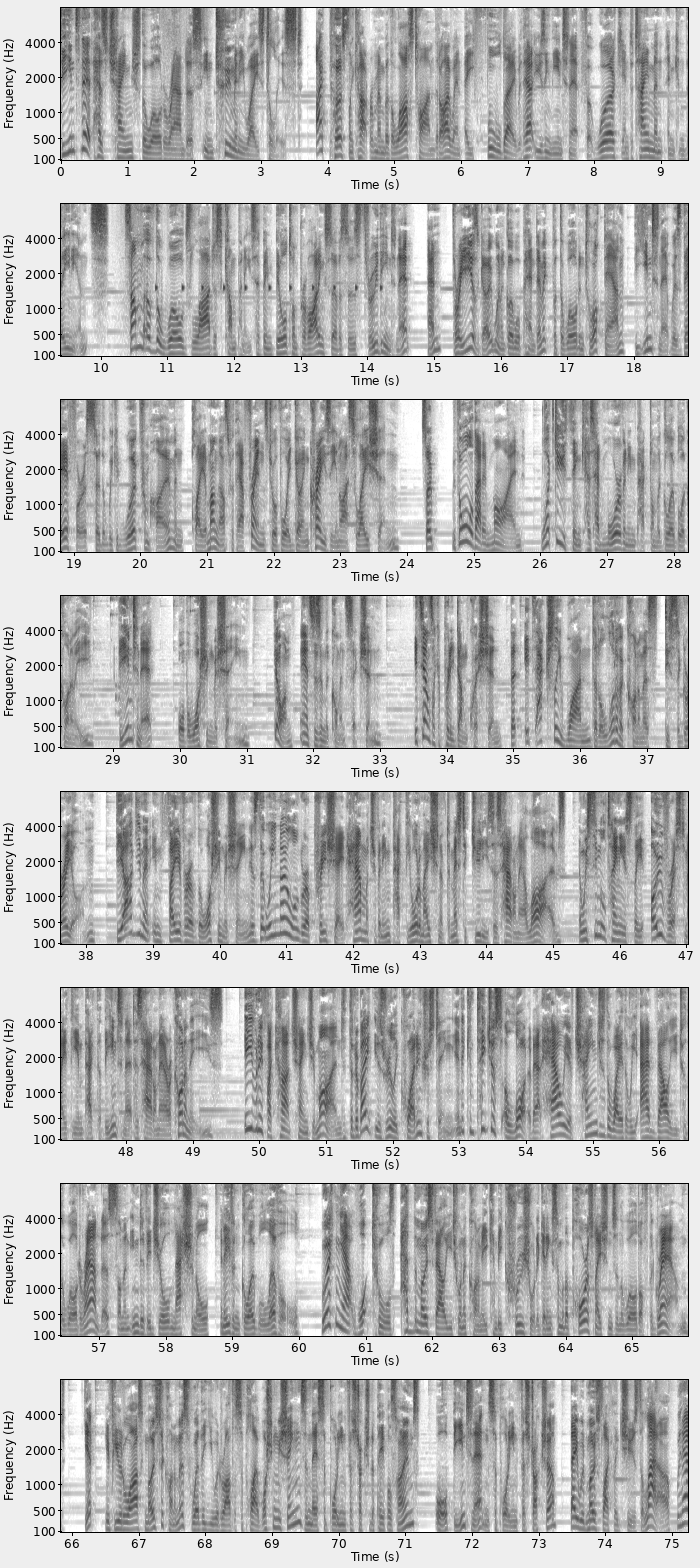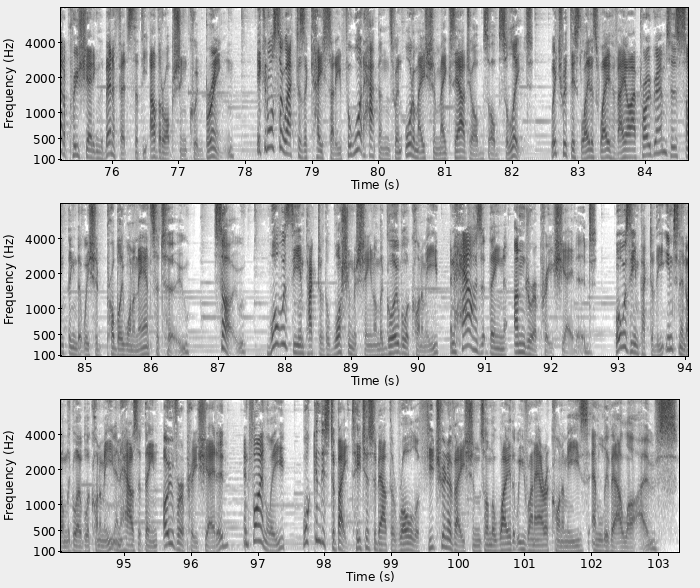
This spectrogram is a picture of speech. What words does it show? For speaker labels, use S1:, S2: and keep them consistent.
S1: The internet has changed the world around us in too many ways to list. I personally can't remember the last time that I went a full day without using the internet for work, entertainment, and convenience. Some of the world's largest companies have been built on providing services through the internet, and three years ago, when a global pandemic put the world into lockdown, the internet was there for us so that we could work from home and play Among Us with our friends to avoid going crazy in isolation. So, with all of that in mind, what do you think has had more of an impact on the global economy? The internet or the washing machine? Go on, answers in the comments section. It sounds like a pretty dumb question, but it's actually one that a lot of economists disagree on. The argument in favour of the washing machine is that we no longer appreciate how much of an impact the automation of domestic duties has had on our lives, and we simultaneously overestimate the impact that the internet has had on our economies. Even if I can't change your mind, the debate is really quite interesting, and it can teach us a lot about how we have changed the way that we add value to the world around us on an individual, national, and even global level. Working out what tools add the most value to an economy can be crucial to getting some of the poorest nations in the world off the ground, Yep, if you were to ask most economists whether you would rather supply washing machines and their supporting infrastructure to people's homes, or the internet and supporting infrastructure, they would most likely choose the latter without appreciating the benefits that the other option could bring. It can also act as a case study for what happens when automation makes our jobs obsolete, which with this latest wave of AI programs is something that we should probably want an answer to. So, what was the impact of the washing machine on the global economy, and how has it been underappreciated? What was the impact of the internet on the global economy and how has it been overappreciated? And finally, what can this debate teach us about the role of future innovations on the way that we run our economies and live our lives?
